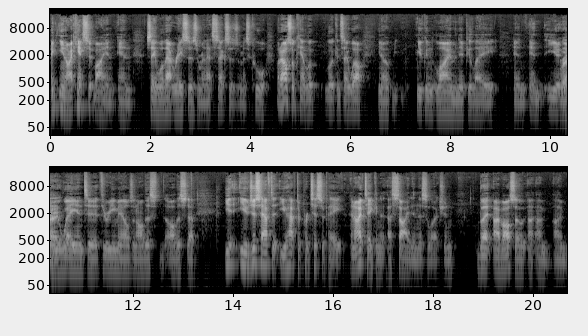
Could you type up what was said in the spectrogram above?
I you know, I can't sit by and and say, "Well, that racism and that sexism is cool." But I also can't look look and say, "Well, you know, you can lie and manipulate and and you, you know, your way into through emails and all this all this stuff." You, you just have to you have to participate and i've taken a side in this election but i've also I, i'm i'm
